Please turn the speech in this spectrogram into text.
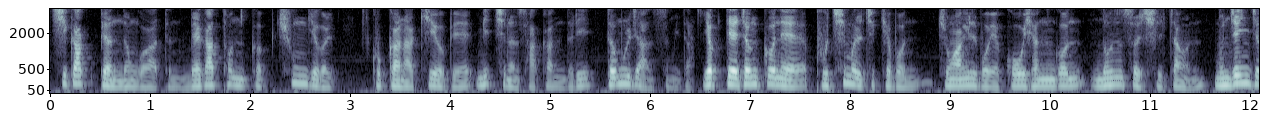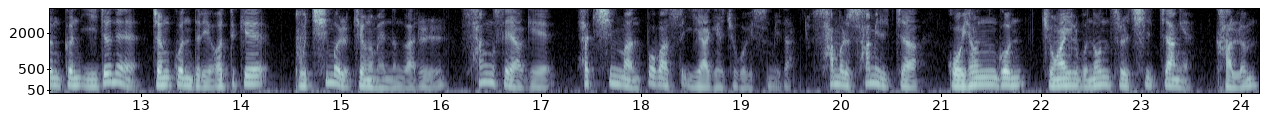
지각 변동과 같은 메가톤급 충격을 국가나 기업에 미치는 사건들이 드물지 않습니다. 역대 정권의 부침을 지켜본 중앙일보의 고현곤 논설 실장은 문재인 정권 이전의 정권들이 어떻게 부침을 경험했는가를 상세하게 핵심만 뽑아서 이야기해주고 있습니다. 3월 3일자 고현곤 중앙일보 논설실장의 칼럼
